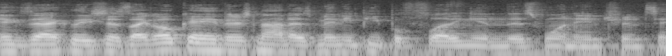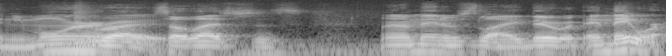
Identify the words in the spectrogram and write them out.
Exactly. It's just like, okay, there's not as many people flooding in this one entrance anymore. Right. So let's just. I mean, it was like they were, and they were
